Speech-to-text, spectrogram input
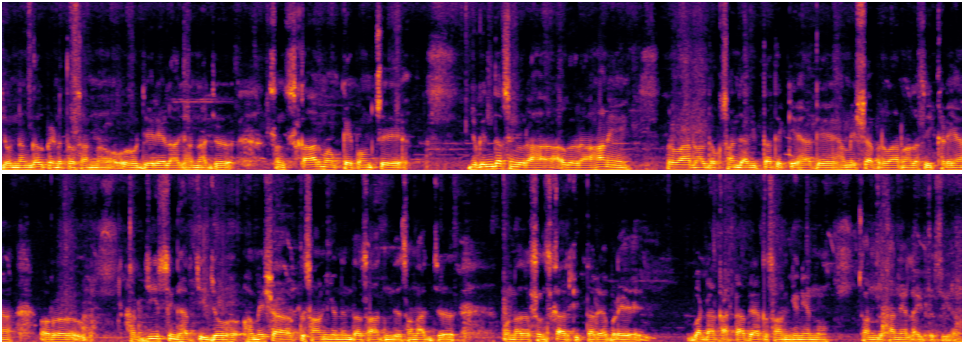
ਜੋ ਨੰਗਲ ਪਿੰਡ ਤੋਂ ਸਨ, ਉਹ ਜੇਰੇ ਇਲਾਜ ਹਨ। ਅੱਜ ਸੰਸਕਾਰ ਮੌਕੇ ਪਹੁੰਚੇ ਜੋਗਿੰਦਰ ਸਿੰਘ ਉਰਾਹਾ ਉਗਰਾਹਾਂ ਨੇ ਪਰਿਵਾਰ ਨਾਲ ਦੁੱਖ ਸਾਂਝਾ ਕੀਤਾ ਤੇ ਕਿਹਾ ਕਿ ਹਮੇਸ਼ਾ ਪਰਿਵਾਰ ਨਾਲ ਅਸੀਂ ਖੜੇ ਹਾਂ ਔਰ ਹਰਜੀਤ ਸਿੰਘ ਹਰਜੀ ਜੋ ਹਮੇਸ਼ਾ ਕਿਸਾਨ ਯੂਨੀਅਨ ਦਾ ਸਾਥ ਦਿੰਦੇ ਸਨ, ਅੱਜ ਉਹਨਾਂ ਦਾ ਸੰਸਕਾਰ ਕੀਤਾ ਗਿਆ। ਬੜੇ ਵੱਡਾ ਘਾਟਾ ਪਿਆ ਕਿਸਾਨ ਯੂਨੀਅਨ ਨੂੰ। ਤੁਹਾਨੂੰ ਦਿਖਾਉਂਦੇ ਹਾਂ ਲਾਈਵ ਤਸਵੀਰਾਂ।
